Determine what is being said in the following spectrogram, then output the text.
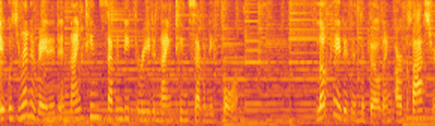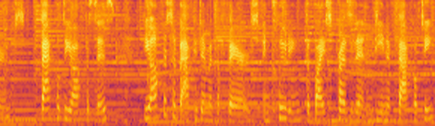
It was renovated in 1973 to 1974. Located in the building are classrooms, faculty offices, the Office of Academic Affairs, including the Vice President and Dean of Faculty,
